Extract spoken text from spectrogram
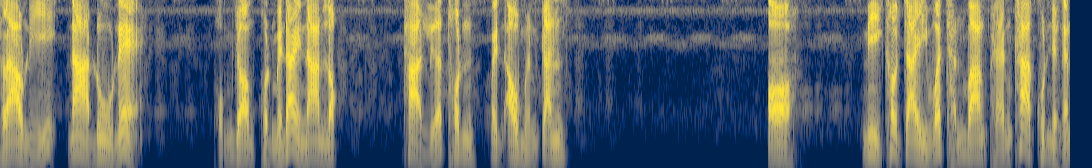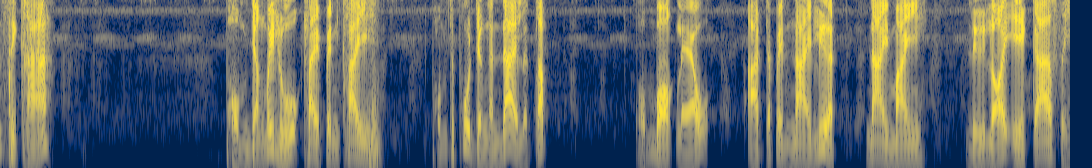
คราวหนีหน้าดูแน่ ผมยอมคนไม่ได้นานหรอก ถ้าเหลือทนเป็นเอาเหมือนกันอ๋อนี่เข้าใจว่าฉันวางแผนฆ่าคุณอย่างนั้นสิขา ผมยังไม่รู้ใครเป็นใคร ผมจะพูดอย่างนั้นได้หรือครับ ผมบอกแล้วอาจจะเป็นนายเลือด นายไมหรือร้อยเอกาสี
